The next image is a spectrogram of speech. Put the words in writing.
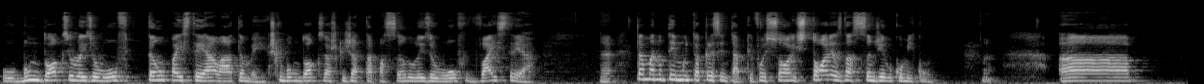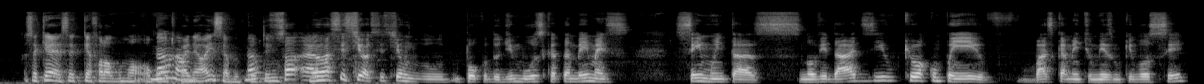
O Boondocks e o Laser Wolf estão para estrear lá também. Acho que o Boondocks acho que já está passando, o Laser Wolf vai estrear. Né? Então, mas não tem muito a acrescentar, porque foi só histórias da San Diego Comic Con. Né? Uh, você, quer, você quer falar alguma, algum não, outro não. painel aí, Sérgio? Não, eu, tenho... só, eu assisti, eu assisti um, um pouco do, de música também, mas sem muitas novidades e o que eu acompanhei basicamente o mesmo que você,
